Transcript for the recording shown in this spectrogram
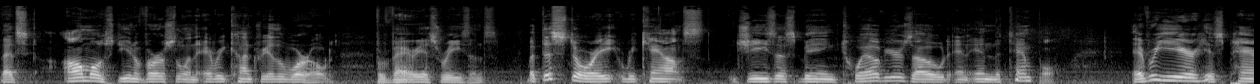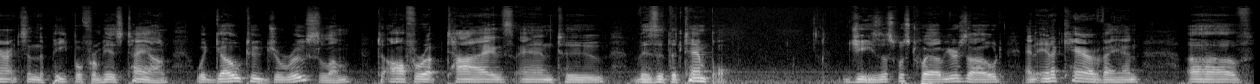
That's almost universal in every country of the world for various reasons. But this story recounts Jesus being 12 years old and in the temple. Every year, his parents and the people from his town would go to Jerusalem to offer up tithes and to visit the temple. Jesus was 12 years old and in a caravan of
